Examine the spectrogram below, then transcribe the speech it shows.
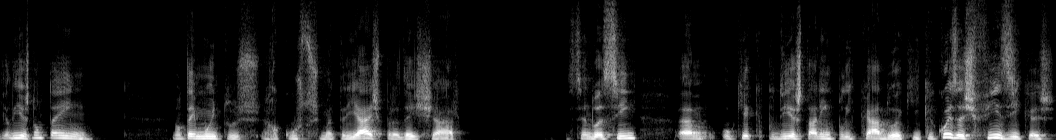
Elias não tem, não tem muitos recursos materiais para deixar. Sendo assim, o que é que podia estar implicado aqui? Que coisas físicas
